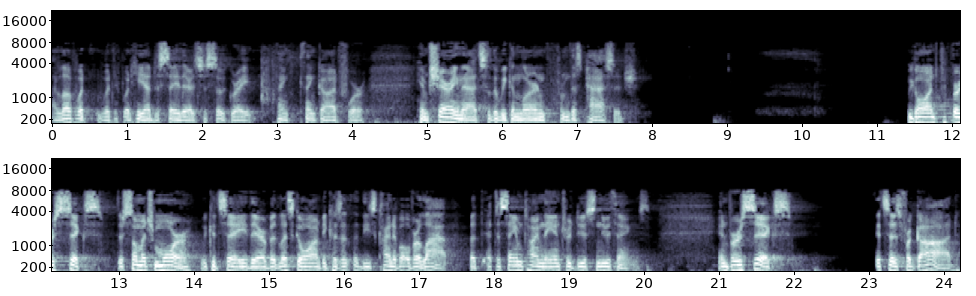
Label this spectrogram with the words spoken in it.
I love what, what, what he had to say there. It's just so great. Thank, thank God for him sharing that so that we can learn from this passage. We go on to verse six. There's so much more we could say there, but let's go on because these kind of overlap, but at the same time they introduce new things. In verse six, it says, for God,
